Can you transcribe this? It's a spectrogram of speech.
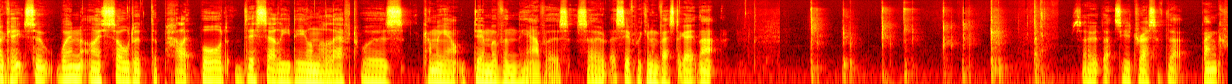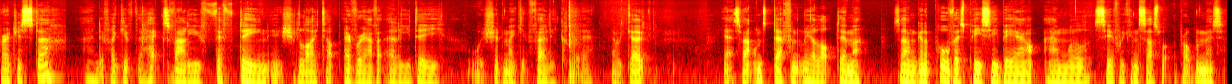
Okay, so when I soldered the palette board, this LED on the left was coming out dimmer than the others. So let's see if we can investigate that. So that's the address of that bank register. And if I give the hex value 15, it should light up every other LED, which should make it fairly clear. There we go. Yeah, so that one's definitely a lot dimmer. So I'm going to pull this PCB out and we'll see if we can suss what the problem is.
